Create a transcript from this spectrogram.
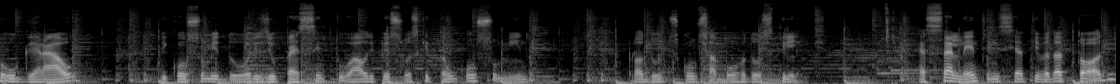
o grau de consumidores e o percentual de pessoas que estão consumindo produtos com sabor doce de leite. Excelente iniciativa da Todd,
